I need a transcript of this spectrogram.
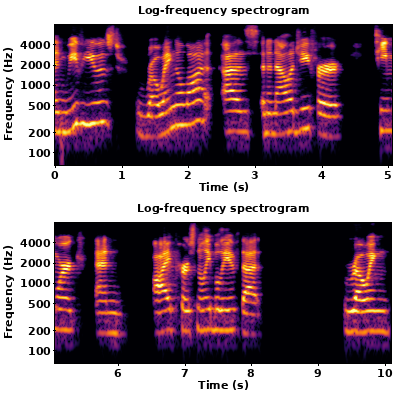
and we've used rowing a lot as an analogy for teamwork. And I personally believe that rowing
